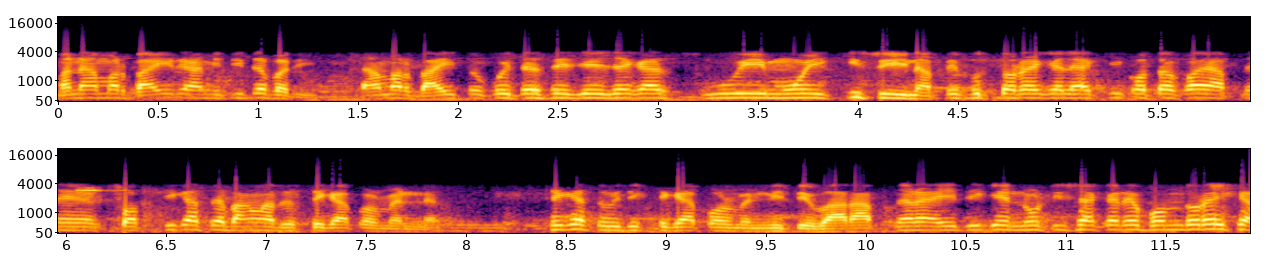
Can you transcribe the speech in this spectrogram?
মানে আমার বাইরে আমি দিতে পারি। আমার ভাই তো কইতাছে যে জায়গায় সুই, মুই কিছুই না। পেপুত্তরায় গেলে একই কথা কয়? আপনি সব ঠিক আছে? বাংলাদেশ থেকে অ্যাপয়েন্টমেন্ট নেন। ঠিক আছে? ওই দিক থেকে অ্যাপয়েন্টমেন্ট নিতে হবে আর আপনারা এইদিকে নোটিশ আকারে বন্ধ রেখে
